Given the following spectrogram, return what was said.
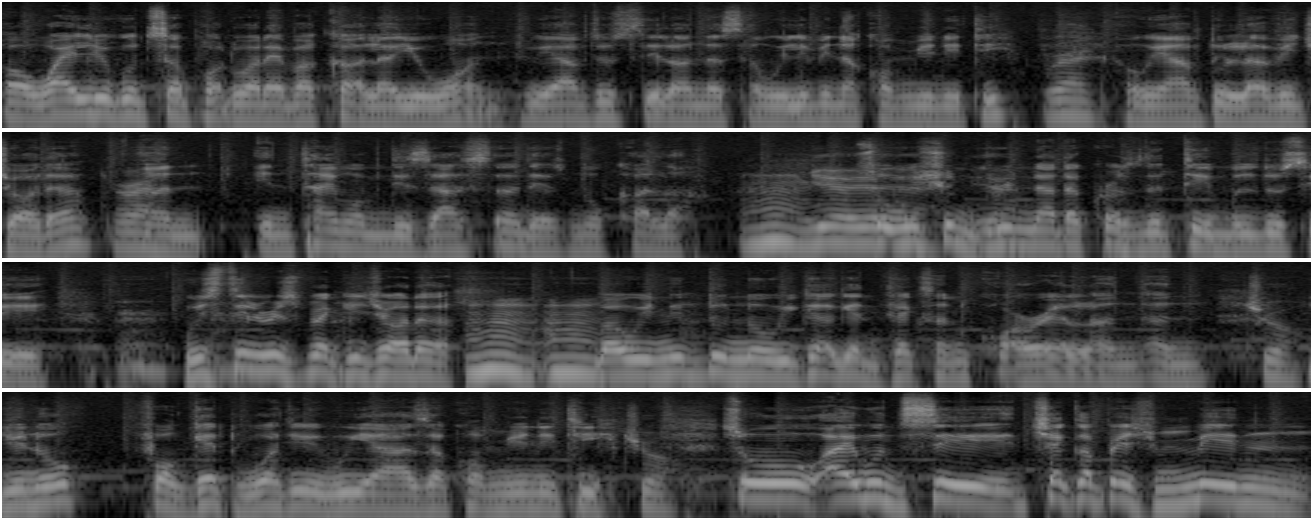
or while you could support whatever color you want, we have to still understand we live in a community. Right. And we have to love each other. Right. And in time of disaster, there's no color. Mm, yeah, so yeah, we should yeah. bring that across the table to say we still respect each other, Mm-hmm, but we need to know we can't get vexed and quarrel and, and you know forget what we are as a community. Sure. So I would say Chekapesh main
